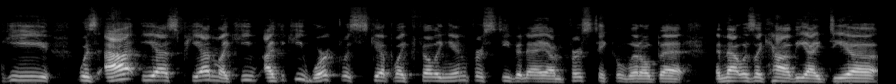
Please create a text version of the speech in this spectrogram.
he was at ESPN. Like he, I think he worked with Skip, like filling in for Stephen A. on First Take a little bit, and that was like how the idea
